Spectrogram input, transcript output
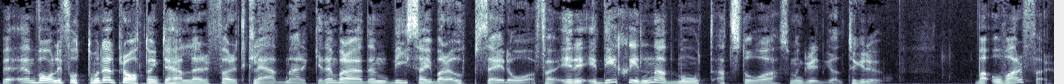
En vanlig fotomodell pratar inte heller för ett klädmärke. Den, bara, den visar ju bara upp sig då. För är, det, är det skillnad mot att stå som en gridgirl, tycker du? Va, och varför?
